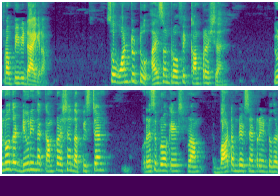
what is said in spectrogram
from PV diagram. So 1 to 2 isentropic compression. You know that during the compression the piston reciprocates from bottom dead center into the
